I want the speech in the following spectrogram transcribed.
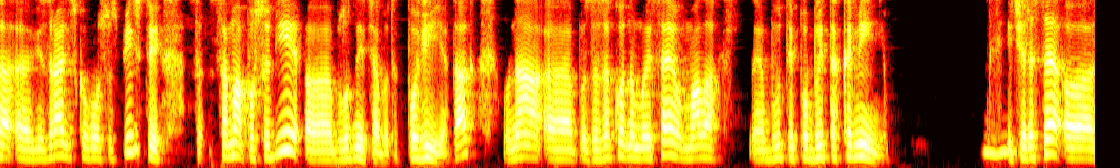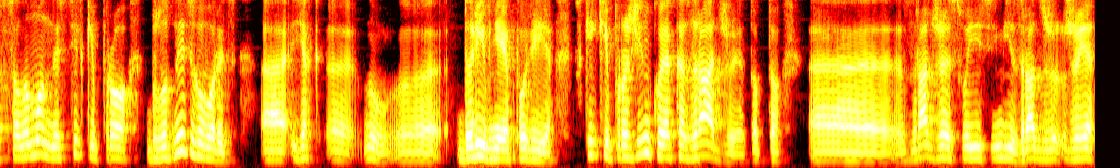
е, в ізраїльському суспільстві сама по собі е, блудниця або так повія, так вона за законом Моїсея мала бути побита камінням. І через це е, Соломон не стільки про блудниць говорить, е, як е, ну, е, дорівнює повія, скільки про жінку, яка зраджує, тобто е, зраджує своїй сім'ї, зраджує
